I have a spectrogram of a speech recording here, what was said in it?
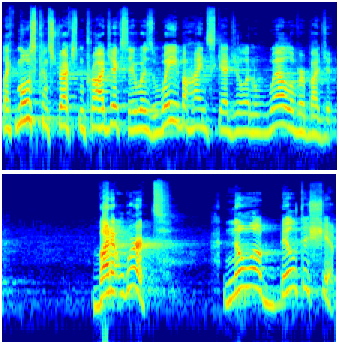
Like most construction projects, it was way behind schedule and well over budget. But it worked. Noah built a ship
